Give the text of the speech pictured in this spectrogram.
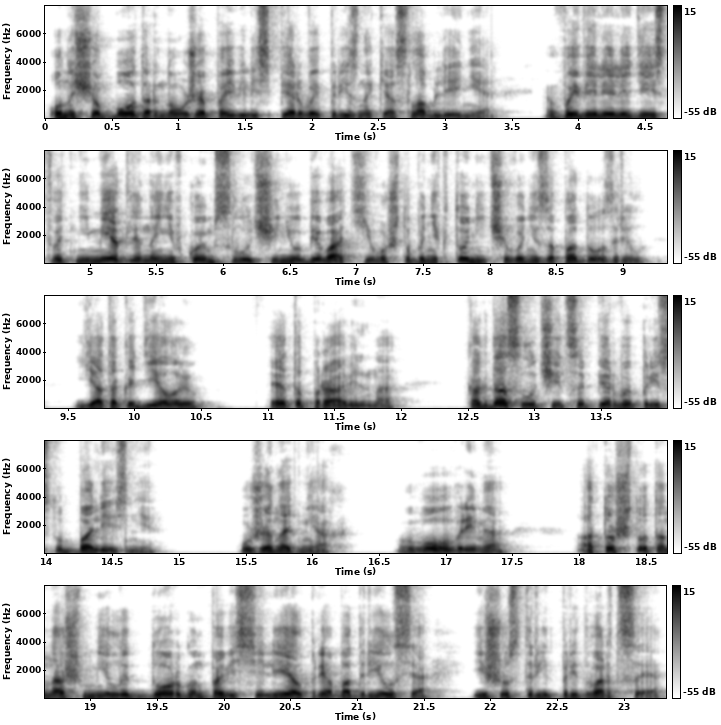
Он еще бодр, но уже появились первые признаки ослабления. Вы велели действовать немедленно и ни в коем случае не убивать его, чтобы никто ничего не заподозрил. Я так и делаю. Это правильно. Когда случится первый приступ болезни? Уже на днях. Вовремя. А то что-то наш милый Доргун повеселел, приободрился и шустрит при дворце.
